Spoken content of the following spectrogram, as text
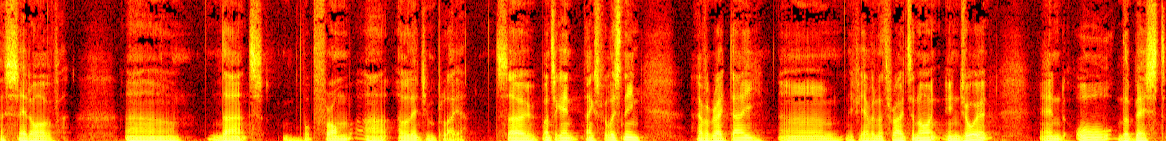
a set of uh, darts from uh, a legend player. So, once again, thanks for listening. Have a great day. Um, if you're having a throw tonight, enjoy it. And all the best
